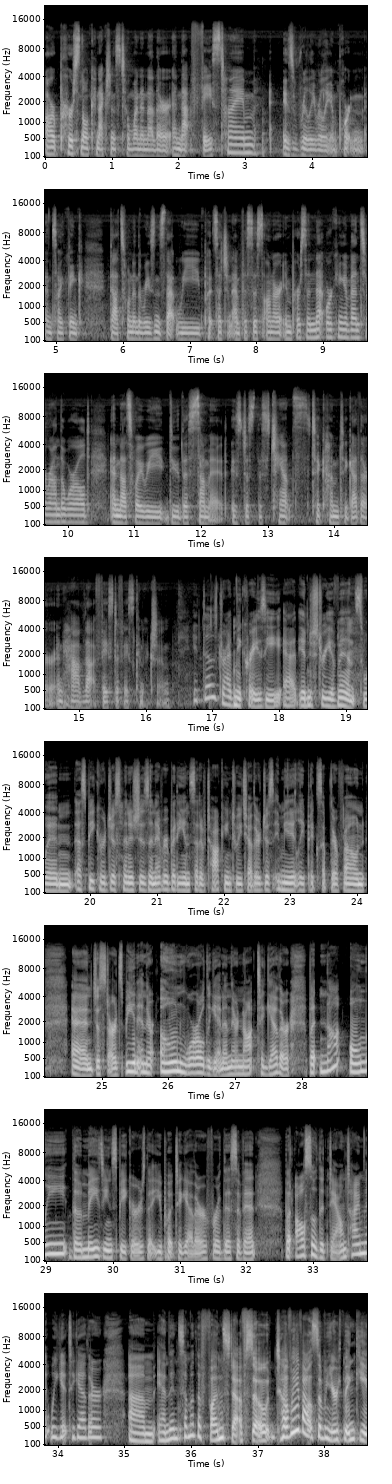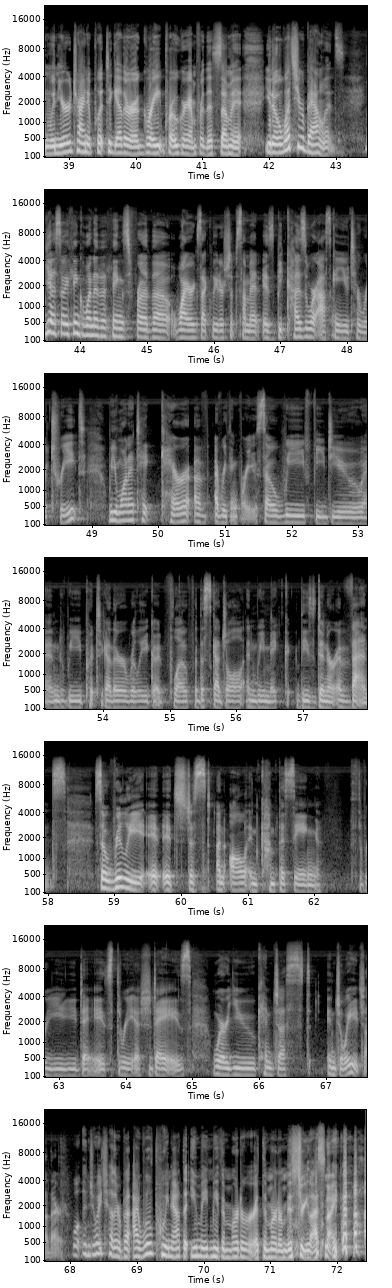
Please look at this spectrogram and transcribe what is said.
our personal connections to one another and that FaceTime is really, really important. And so I think that's one of the reasons that we put such an emphasis on our in-person networking events around the world. And that's why we do this summit is just this chance to come together and have that face-to-face connection. It does drive me crazy at industry events when a speaker just finishes and everybody, instead of talking to each other, just immediately picks up their phone and just starts being in their own world again and they're not together. But not only the amazing speakers that you put together for this event, but also the downtime that we get together um, and then some of the fun stuff. So tell me about some of your thinking when you're trying to put together a great program for this summit. You know, what's your balance? Yeah, so I think one of the things for the Wire Exec Leadership Summit is because we're asking you to retreat, we want to take care of everything for you. So we feed you and we put together a really good flow for the schedule and we make these dinner events. So really, it, it's just an all encompassing three days, three ish days, where you can just enjoy each other. Well, enjoy each other, but I will point out that you made me the murderer at the murder mystery last night.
